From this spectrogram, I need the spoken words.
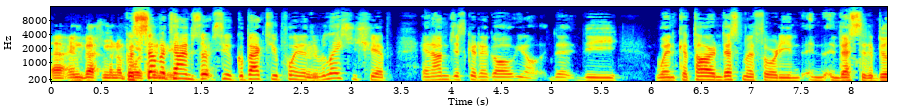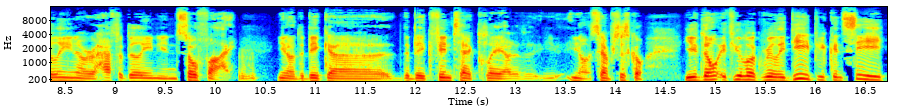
uh, investment opportunities. But sometimes, so go back to your point of the mm. relationship, and I'm just going to go. You know, the the when Qatar Investment Authority in, in, invested a billion or half a billion in SoFi, mm-hmm. you know, the big uh, the big fintech play out of the you know San Francisco. You don't if you look really deep, you can see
